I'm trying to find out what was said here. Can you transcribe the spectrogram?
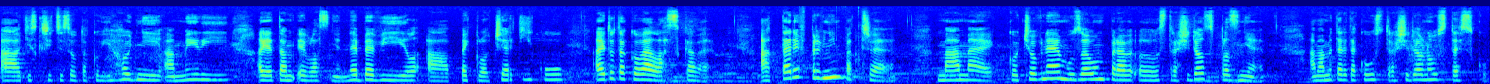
a ti skříci jsou takový hodní a milí a je tam i vlastně nebevíl a peklo čertíků a je to takové laskavé. A tady v prvním patře máme kočovné muzeum pra- eh, strašidel z Plzně a máme tady takovou strašidelnou stezku.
